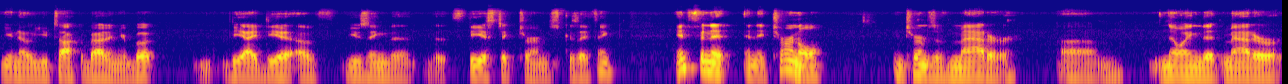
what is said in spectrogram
you know you talk about in your book, the idea of using the, the theistic terms, because I think infinite and eternal, in terms of matter, um, knowing that matter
